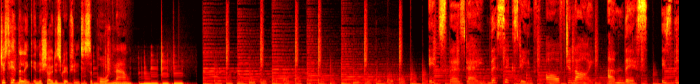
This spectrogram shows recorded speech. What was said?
Just hit the link in the show description to support now. It's Thursday, the 16th of July, and this is the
